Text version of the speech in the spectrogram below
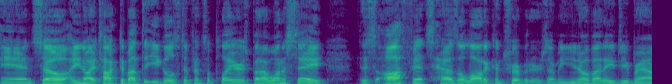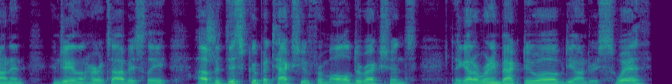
And so, you know, I talked about the Eagles' defensive players, but I want to say this offense has a lot of contributors. I mean, you know about A.J. Brown and, and Jalen Hurts, obviously, uh, but this group attacks you from all directions. They got a running back duo of D'Andre Swift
